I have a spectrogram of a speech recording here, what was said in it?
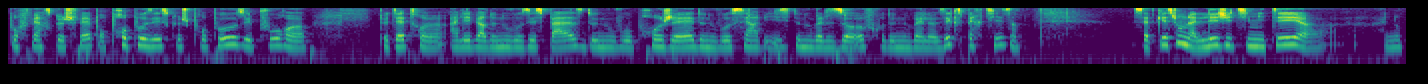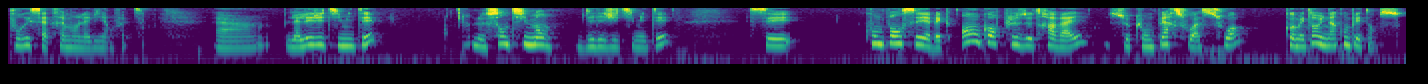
pour faire ce que je fais, pour proposer ce que je propose et pour euh, peut-être euh, aller vers de nouveaux espaces, de nouveaux projets, de nouveaux services, de nouvelles offres, de nouvelles expertises? Cette question de la légitimité, elle nous pourrit sacrément la vie en fait. Euh, la légitimité, le sentiment d'illégitimité, c'est compenser avec encore plus de travail ce qu'on perçoit soi comme étant une incompétence.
